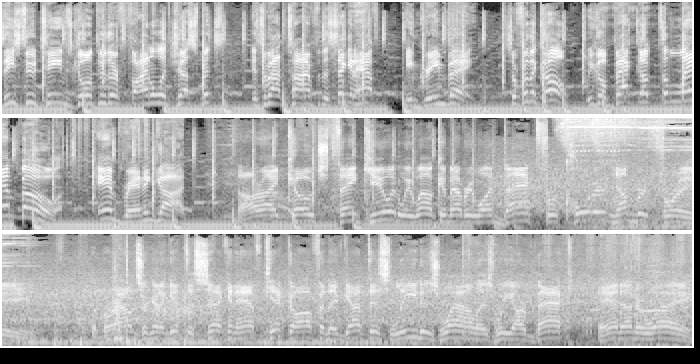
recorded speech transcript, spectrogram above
These two teams going through their final adjustments. It's about time for the second half in Green Bay. So for the call, we go back up to Lambeau and Brandon Gaudin. All right, Coach, thank you, and we welcome everyone back for quarter number three. The Browns are going to get the second half kickoff, and they've got this lead as well as we are back and underway.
